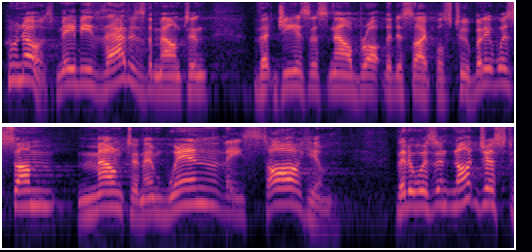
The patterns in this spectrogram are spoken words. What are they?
Who knows? Maybe that is the mountain that Jesus now brought the disciples to. But it was some mountain, and when they saw him, that it was not just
